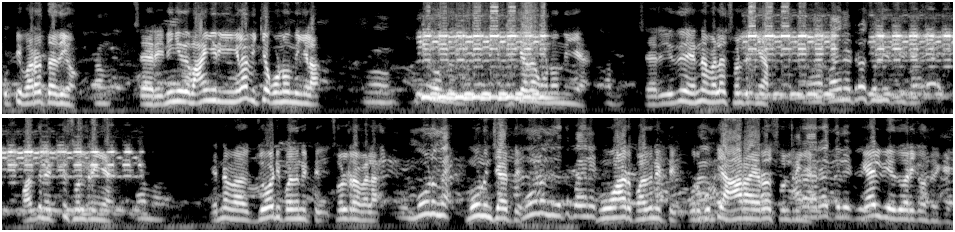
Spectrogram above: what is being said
குட்டி வரத்து அதிகம். சரி நீங்க இதை வாங்கிருக்கீங்களா விக்க கொண்டு வந்தீங்களா? விக்க தான் கொண்டு வந்தீங்க. சரி இது என்ன விலை சொல்றீங்க? பதினெட்டு ரூபா சொல்லிட்டு இருக்கேன். பதினெட்டு சொல்றீங்க. என்ன ஜோடி பதினெட்டு சொல்ற விலை. மூணுமே. மூணும் சேர்த்து. மூணு மூவாறு பதினெட்டு. ஒரு குட்டி ஆறாயிரம் சொல்றீங்க. ரூபா இருக்கேன். கேள்வி எது வரைக்கும் வந்திருக்கு?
